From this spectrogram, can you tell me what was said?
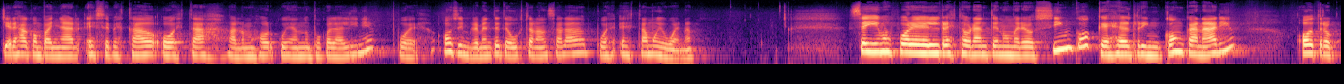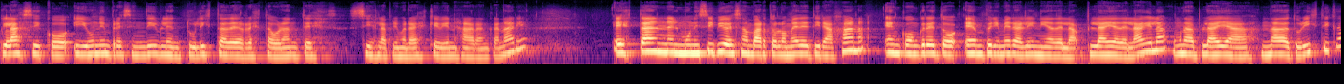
quieres acompañar ese pescado o estás a lo mejor cuidando un poco la línea, pues, o simplemente te gusta la ensalada, pues está muy buena. Seguimos por el restaurante número 5, que es el Rincón Canario, otro clásico y un imprescindible en tu lista de restaurantes si es la primera vez que vienes a Gran Canaria. Está en el municipio de San Bartolomé de Tirajana, en concreto en primera línea de la Playa del Águila, una playa nada turística.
